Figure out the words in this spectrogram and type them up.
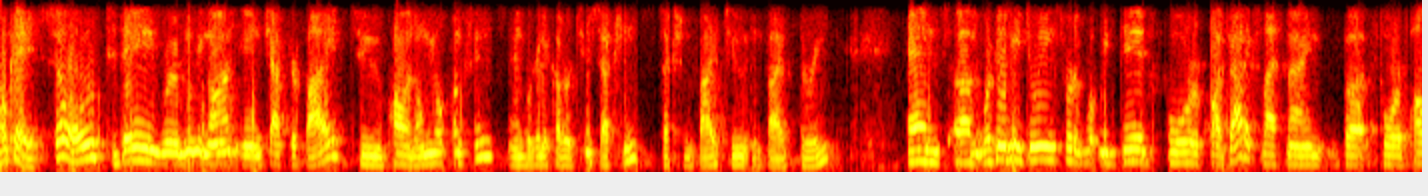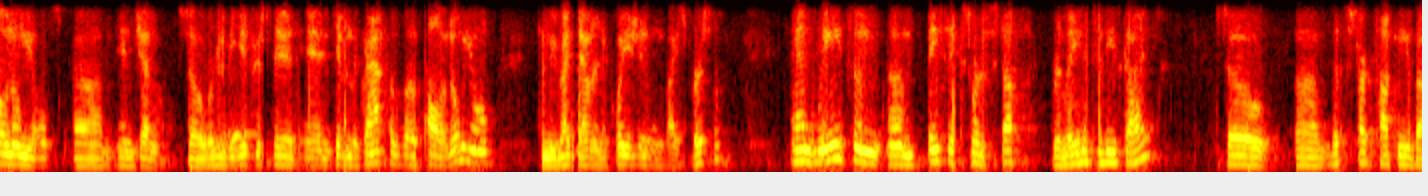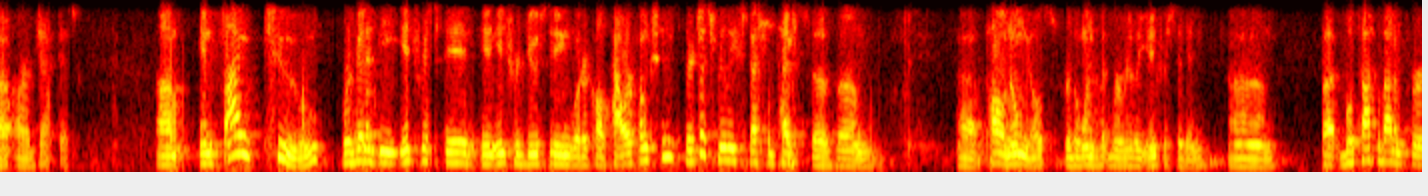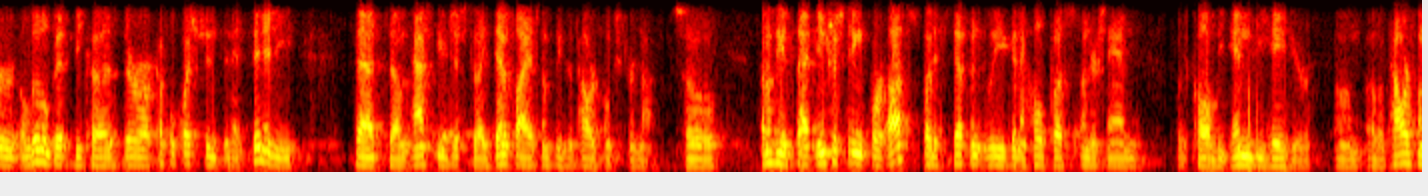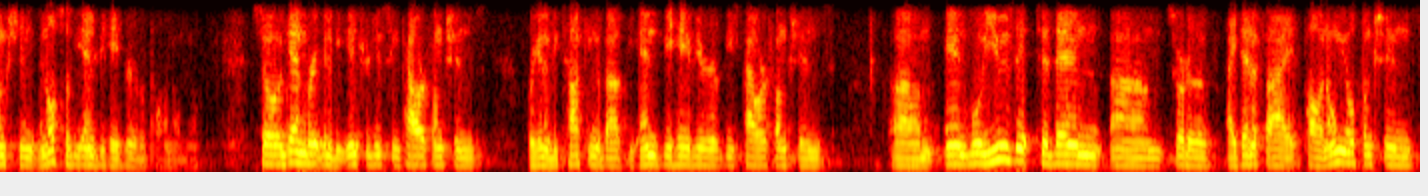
Okay, so today we're moving on in chapter 5 to polynomial functions, and we're going to cover two sections, section 5.2 and 5.3. And um, we're going to be doing sort of what we did for quadratics last night, but for polynomials um, in general. So we're going to be interested in, given the graph of a polynomial, can we write down an equation and vice versa? And we need some um, basic sort of stuff related to these guys. So um, let's start talking about our objectives. Um, in 5.2, we're going to be interested in introducing what are called power functions. They're just really special types of um, uh, polynomials for the ones that we're really interested in. Um, but we'll talk about them for a little bit because there are a couple questions in Edfinity that um, ask you just to identify if something's a power function or not. So I don't think it's that interesting for us, but it's definitely going to help us understand what's called the end behavior um, of a power function and also the end behavior of a polynomial. So again, we're going to be introducing power functions. We're going to be talking about the end behavior of these power functions. Um, and we'll use it to then um, sort of identify polynomial functions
